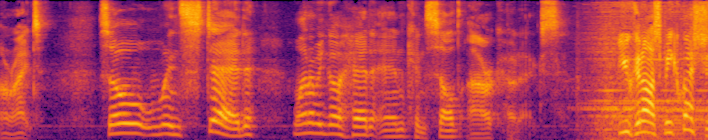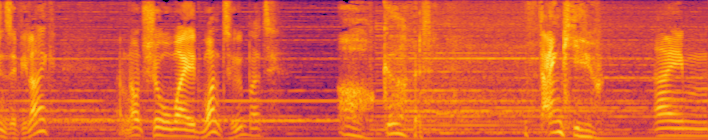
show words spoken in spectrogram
All right. So instead, why don't we go ahead and consult our codex? You can ask me questions if you like. I'm not sure why you'd want to, but Oh, good. Thank you. I'm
